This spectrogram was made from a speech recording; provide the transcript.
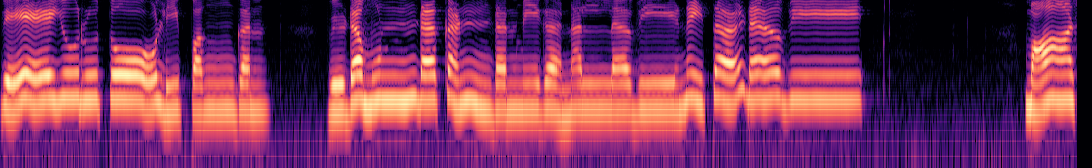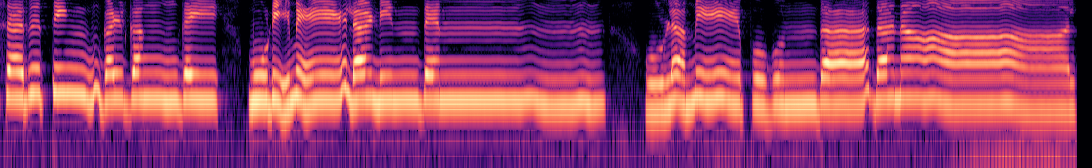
வேயுரு தோழி பங்கன் விடமுண்ட கண்டன் மிக நல்ல வீணை தடவி. மாசரு திங்கள் கங்கை முடிமேலணிந்தென். உளமே புகுந்ததனால்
